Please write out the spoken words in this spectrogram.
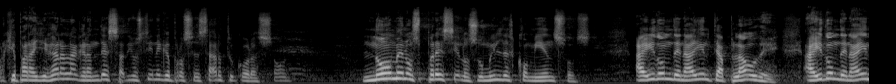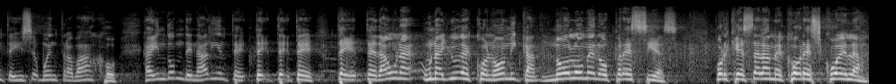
Porque para llegar a la grandeza Dios tiene que procesar tu corazón. No menosprecie los humildes comienzos. Ahí donde nadie te aplaude, ahí donde nadie te dice buen trabajo, ahí donde nadie te, te, da una, una ayuda económica, no lo menosprecies, porque esa es la mejor escuela.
